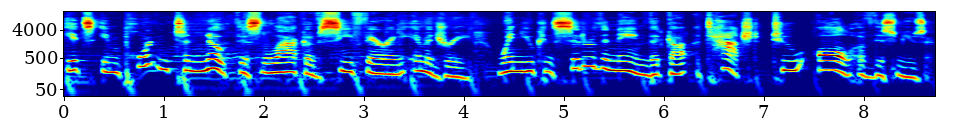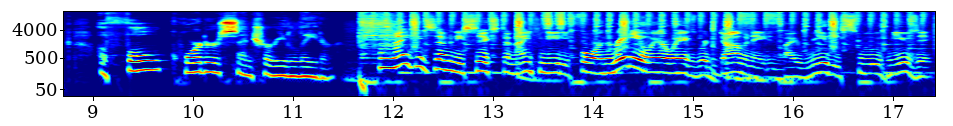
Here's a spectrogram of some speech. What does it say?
It's important to note this lack of seafaring imagery when you consider the name that got attached to all of this music a full quarter century later. From 1976 to 1984, the radio airwaves were dominated by really smooth music,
